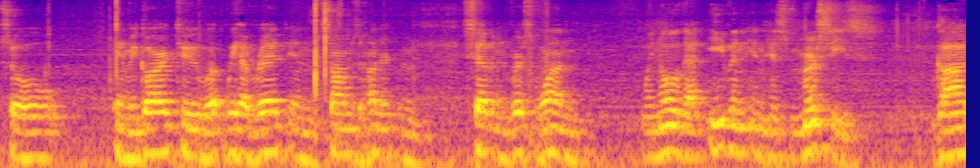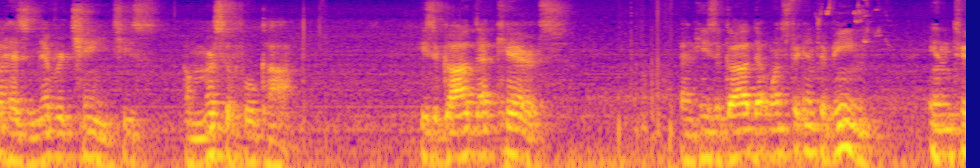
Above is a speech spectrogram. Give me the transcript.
So, in regard to what we have read in Psalms 107 and verse 1, we know that even in his mercies, God has never changed. He's a merciful God. He's a God that cares. And he's a God that wants to intervene into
